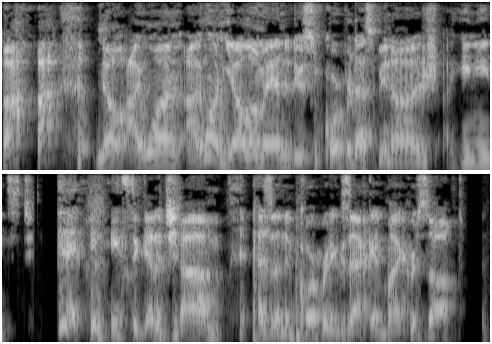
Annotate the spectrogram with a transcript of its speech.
no, I want I want Yellow Man to do some corporate espionage. He needs to he needs to get a job as a corporate exec at Microsoft and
